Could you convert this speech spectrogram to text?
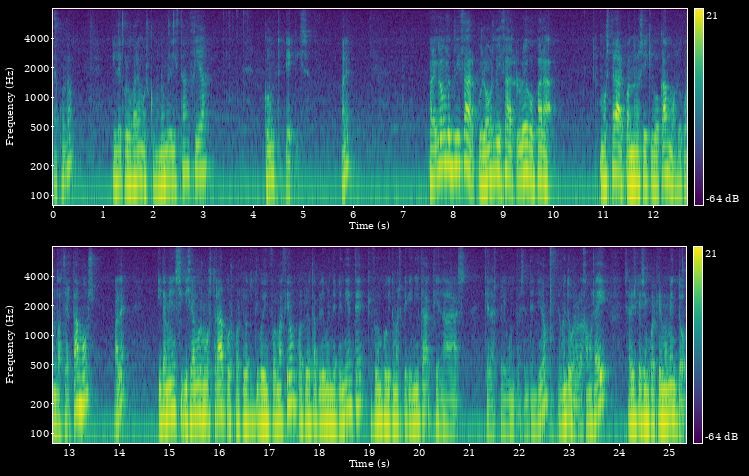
¿De acuerdo? Y le colocaremos como nombre de instancia contx. ¿Vale? ¿Para qué lo vamos a utilizar? Pues lo vamos a utilizar luego para mostrar cuando nos equivocamos o cuando acertamos, ¿vale? Y también si quisiéramos mostrar pues cualquier otro tipo de información, cualquier otra película independiente que fuera un poquito más pequeñita que las, que las preguntas, ¿entendido? De momento, bueno, lo dejamos ahí. Sabéis que si en cualquier momento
